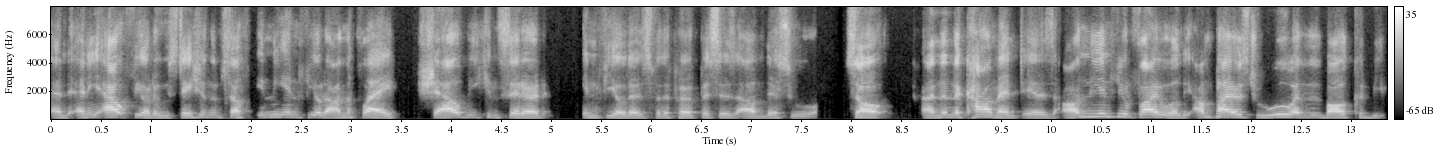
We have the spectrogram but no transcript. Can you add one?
and any outfielder who stations himself in the infield on the play shall be considered infielders for the purposes of this rule. So, and then the comment is on the infield fly rule, the umpires to rule whether the ball could be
